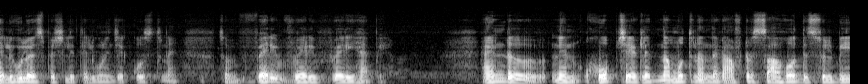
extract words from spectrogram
తెలుగులో ఎస్పెషల్లీ తెలుగు నుంచి ఎక్కువ వస్తున్నాయి. So very very very happy and నేను హోప్ చేయట్లేదు నమ్ముతున్నాను that after Saaho this will be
